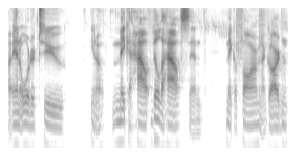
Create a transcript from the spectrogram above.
uh, in order to, you know, make a house, build a house and make a farm and a garden.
